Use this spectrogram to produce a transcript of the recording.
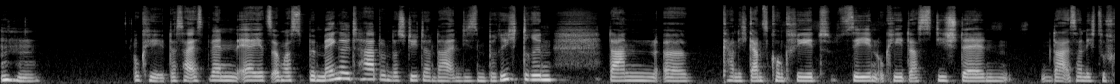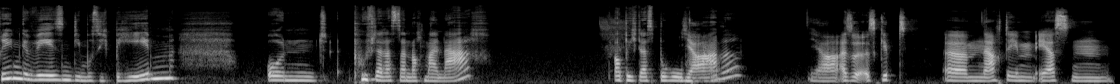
Mhm. Okay, das heißt, wenn er jetzt irgendwas bemängelt hat und das steht dann da in diesem Bericht drin, dann äh, kann ich ganz konkret sehen, okay, dass die Stellen, da ist er nicht zufrieden gewesen, die muss ich beheben und prüft er das dann nochmal nach, ob ich das behoben ja. habe? Ja, also es gibt ähm, nach dem ersten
